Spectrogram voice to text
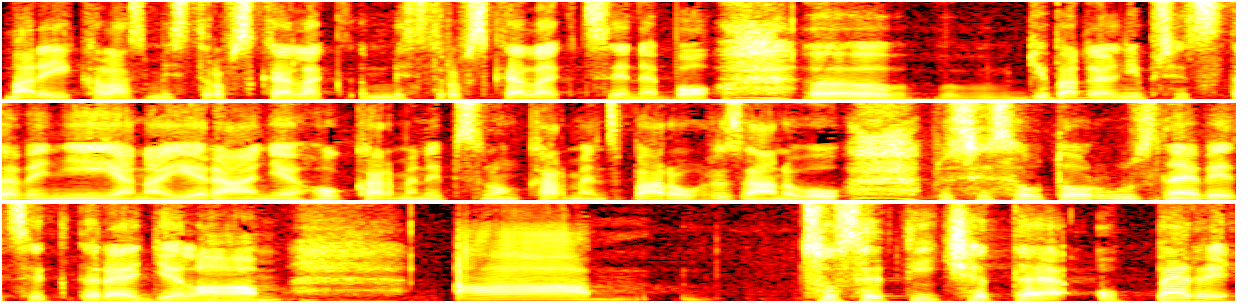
Marie Kalas mistrovské, lek, mistrovské lekci nebo uh, divadelní představení Jana Jeráněho, Carmen Y, Carmen s Bárou Hrzánovou. Prostě jsou to různé věci, které dělám. A co se týče té opery,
